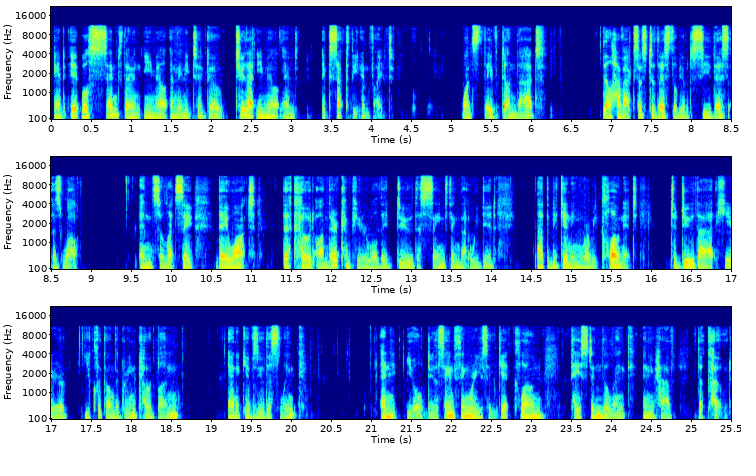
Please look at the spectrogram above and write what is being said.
and it will send them an email, and they need to go to that email and accept the invite. Once they've done that, they'll have access to this. They'll be able to see this as well. And so let's say they want the code on their computer. Well, they do the same thing that we did at the beginning where we clone it. To do that here, you click on the green code button and it gives you this link. And you'll do the same thing where you say git clone, paste in the link, and you have the code.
